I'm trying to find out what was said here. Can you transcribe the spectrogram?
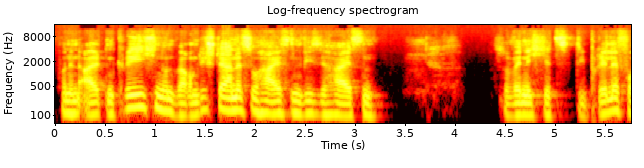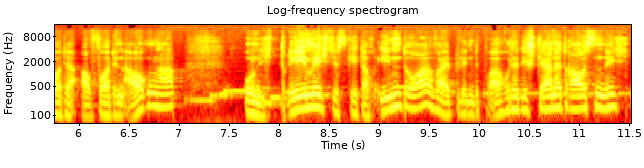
von den alten Griechen und warum die Sterne so heißen, wie sie heißen. So, wenn ich jetzt die Brille vor, der, vor den Augen habe und ich drehe mich, das geht auch indoor, weil Blinde brauchen ja die Sterne draußen nicht,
